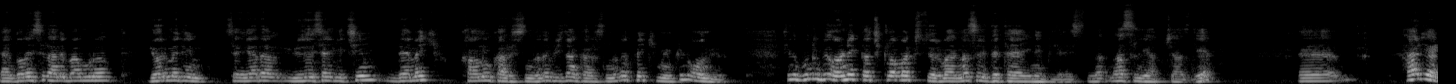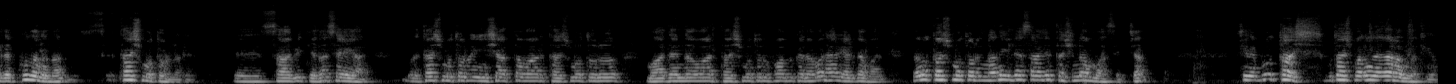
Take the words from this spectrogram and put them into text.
Yani dolayısıyla hani ben bunu görmediğim işte ya da yüzeysel geçeyim demek kanun karşısında da vicdan karşısında da pek mümkün olmuyor. Şimdi bunu bir örnekle açıklamak istiyorum. Yani nasıl detaya inebiliriz, na- nasıl yapacağız diye. Ee, her yerde kullanılan taş motorları, e, sabit ya da seyyar. Taş motoru inşaatta var, taş motoru madende var, taş motoru fabrikada var, her yerde var. Ben o taş motorundan değil de sadece taşından bahsedeceğim. Şimdi bu taş, bu taş bana neler anlatıyor?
